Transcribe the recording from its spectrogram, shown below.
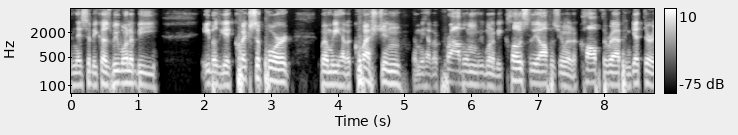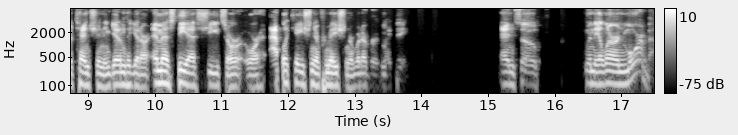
And they said, because we want to be able to get quick support when we have a question, when we have a problem. We want to be close to the office. We want to call up the rep and get their attention and get them to get our MSDS sheets or, or application information or whatever it might be. And so when they learned more about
